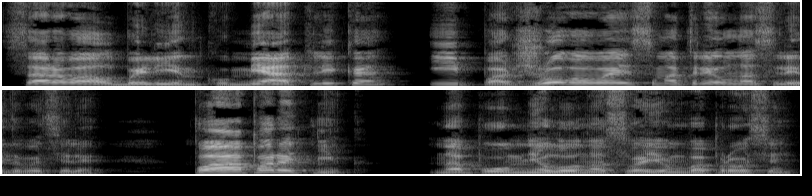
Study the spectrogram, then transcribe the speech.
сорвал былинку мятлика и, пожевывая, смотрел на следователя. «Папоротник», — напомнил он о своем вопросе.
